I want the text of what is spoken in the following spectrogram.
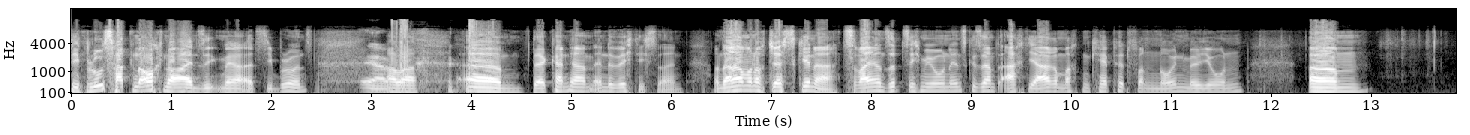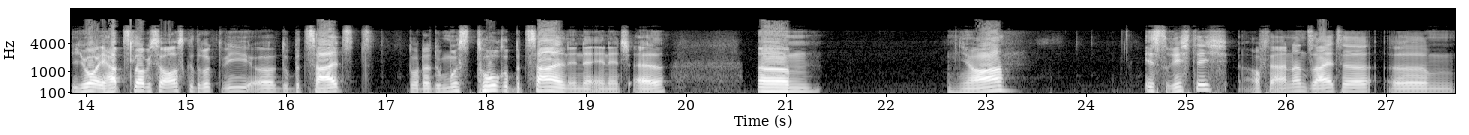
die Blues hatten auch noch einen Sieg mehr als die Bruins. Ja. Aber ähm, der kann ja am Ende wichtig sein. Und dann haben wir noch Jeff Skinner. 72 Millionen insgesamt, 8 Jahre, macht einen Cap-Hit von 9 Millionen. Ähm, Jo, ihr habt es, glaube ich, so ausgedrückt, wie äh, du bezahlst oder du musst Tore bezahlen in der NHL. Ähm, ja, ist richtig. Auf der anderen Seite ähm,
